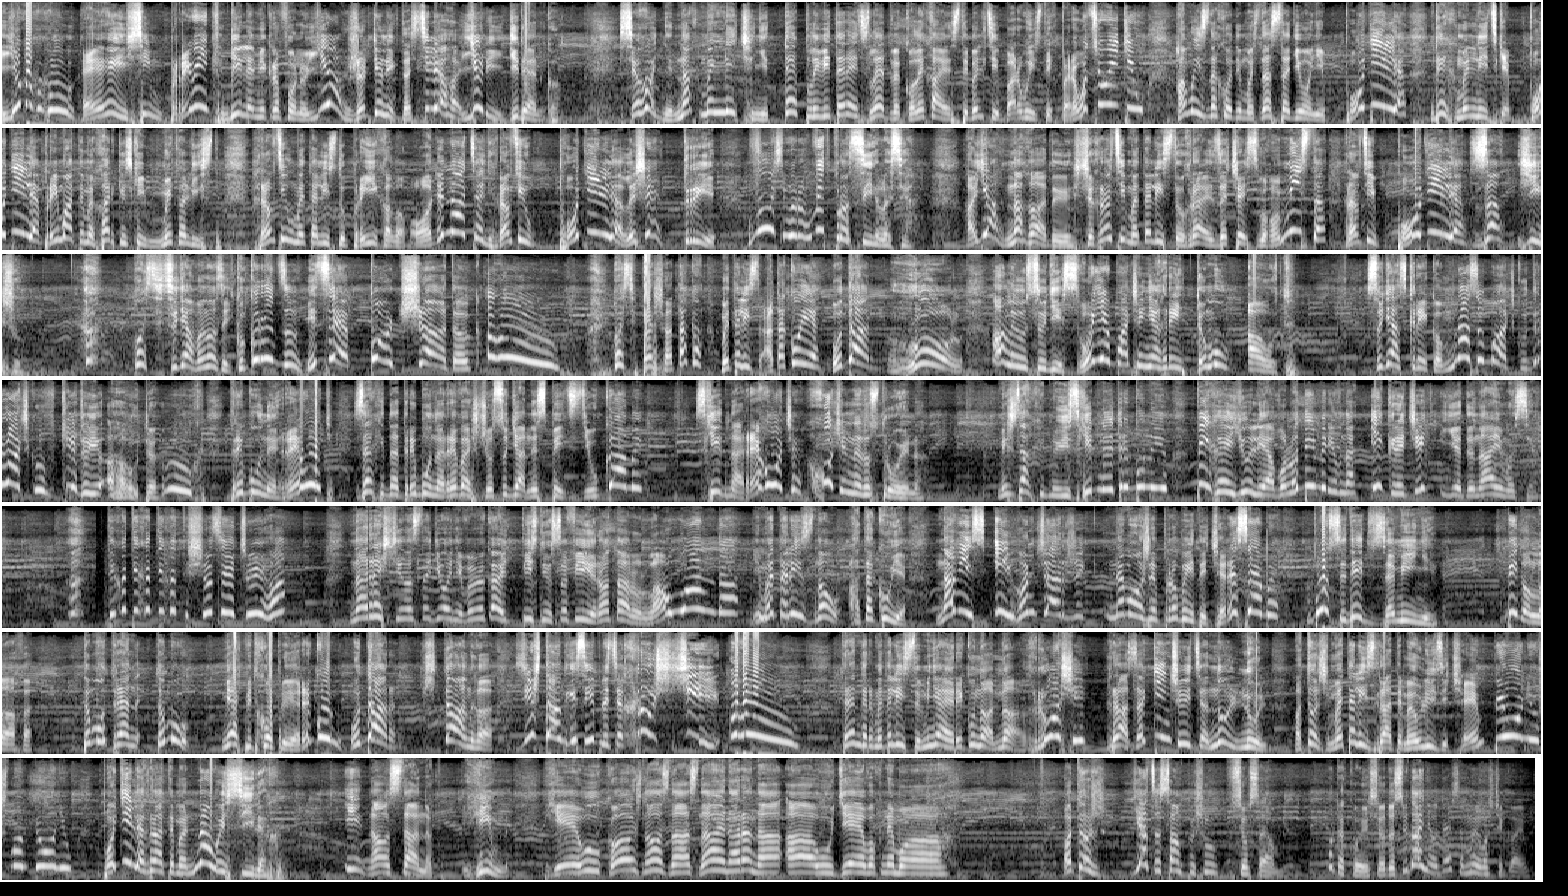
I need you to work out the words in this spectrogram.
Йоху! Ей, всім привіт! Біля мікрофону я, жартівник та стіляга Юрій Діденко. Сьогодні на Хмельниччині теплий вітерець ледве колихає стебельці барвистих первоцвітів, а ми знаходимося на стадіоні Поділля, де Хмельницьке Поділля прийматиме харківський металіст. Гравців металісту приїхало 11, гравців Поділля лише 3. Восьмеро відпросилося. А я нагадую, що гравці металісту грають за честь свого міста, гравці Поділля за їжу. Ось суддя виносить кукурудзу, і це початок. Ось перша атака. Металіст атакує, удар, гол. Але у суді своє бачення гри, тому аут. Суддя з криком на собачку, драчку вкидує аут. Ух, трибуни ревуть, західна трибуна реве, що суддя не спить з дівками. Східна регоче, хоч і недостроєна. Між західною і східною трибуною бігає Юлія Володимирівна і кричить Єдинаємося. Тихо, тихо, тихо, ти що це я чую, га? Нарешті на стадіоні вимикають пісню Софії Ротару Лаванда, і металіст знову атакує. Навіс і гончаржик не може пробити через себе, бо сидить в заміні. Бідолаха. Тому трен... тому м'яч підхоплює рекун, удар, штанга. Зі штанги сипляться хрущі. Тренер металісту міняє рекуна на гроші. Гра закінчується 0-0. Отож, металіст гратиме у лізі чемпіонів шмампіонів, Поділля гратиме на весіллях. І наостанок гімн. Є у кожного з нас найнарана, а у дівок нема. Отож, я це сам пишу все сам. Отакої все. До свидання, Одеса, ми вас чекаємо.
